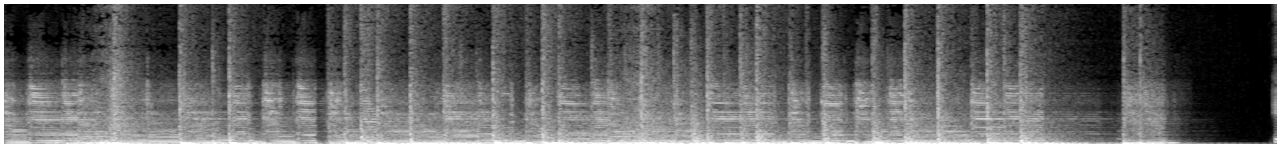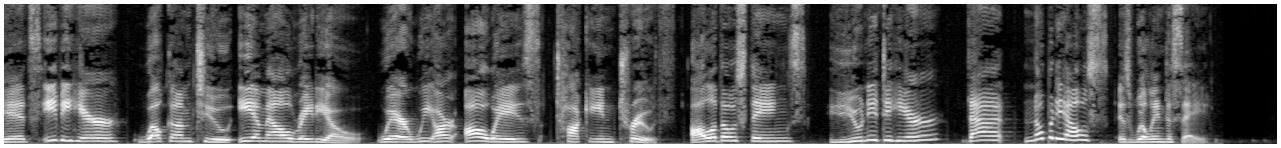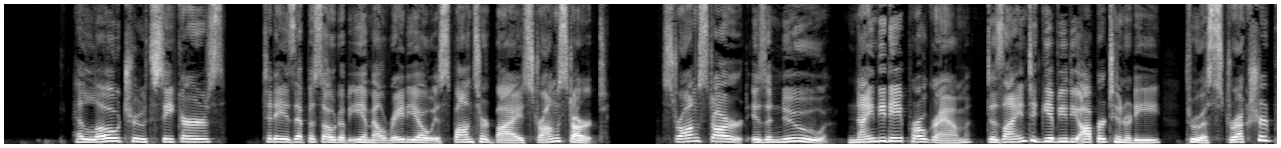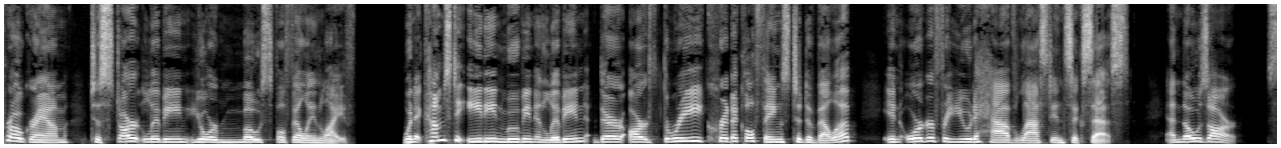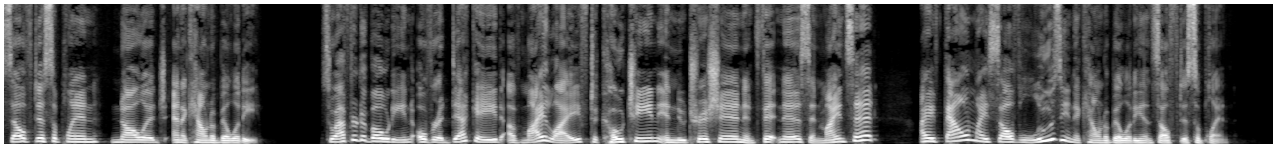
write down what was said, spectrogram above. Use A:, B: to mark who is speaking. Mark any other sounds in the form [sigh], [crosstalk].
A: It's Evie here. Welcome to EML Radio, where we are always talking truth. All of those things you need to hear that nobody else is willing to say.
B: Hello, truth seekers. Today's episode of EML Radio is sponsored by Strong Start. Strong Start is a new 90 day program designed to give you the opportunity through a structured program to start living your most fulfilling life. When it comes to eating, moving, and living, there are three critical things to develop in order for you to have lasting success. And those are self discipline, knowledge, and accountability. So, after devoting over a decade of my life to coaching in nutrition and fitness and mindset, I found myself losing accountability and self discipline.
